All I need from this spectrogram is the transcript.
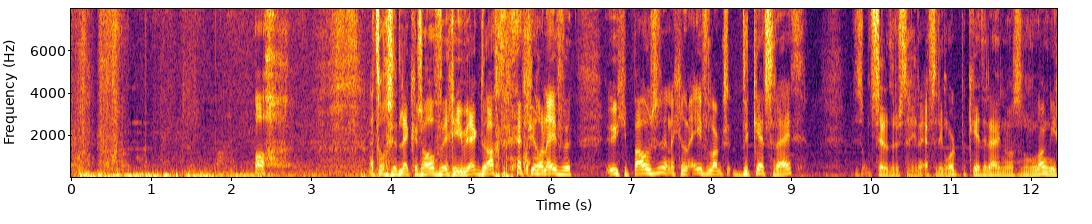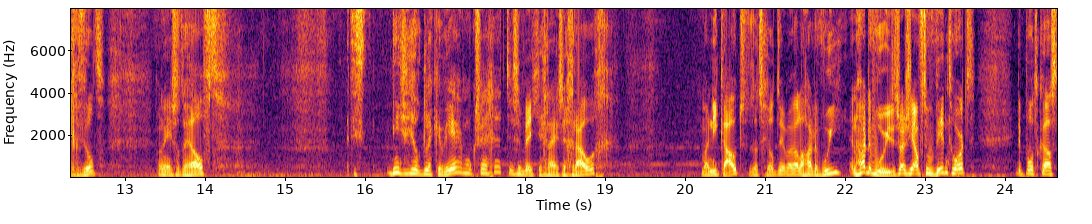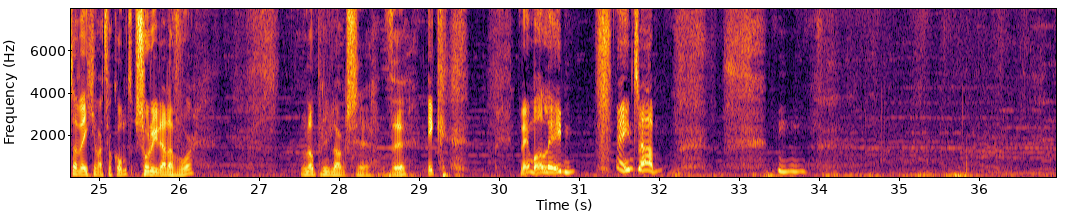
Oh, en toch is het lekker zo halverwege je werkdag. Dan heb je gewoon even een uurtje pauze en dat je dan even langs de Cats rijdt. Het is ontzettend rustig in de Efteling hoor. Het parkeerterrein was nog lang niet gevuld. Dan is tot de helft. Het is niet heel lekker weer, moet ik zeggen. Het is een beetje grijs en grauwig. Maar niet koud, dat scheelt weer. Maar wel een harde woei. Een harde woei. Dus als je af en toe wind hoort in de podcast, dan weet je wat er komt. Sorry daarvoor. We lopen nu langs... Uh, we. Ik. helemaal alleen. Eenzaam.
